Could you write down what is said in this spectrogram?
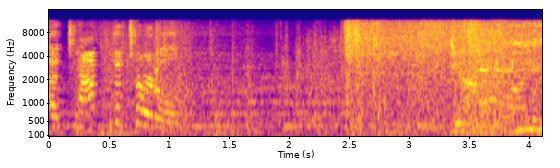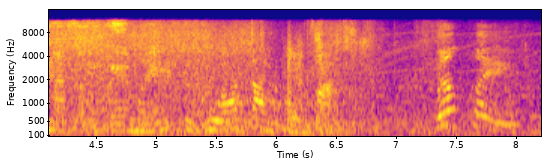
Attack the turtle. Kekuatan ombak. Well played.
